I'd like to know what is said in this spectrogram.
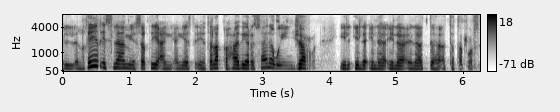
الغير إسلامي يستطيع أن أن يتلقى هذه الرسالة وينجر إلى إلى إلى إلى إلى التطرف.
